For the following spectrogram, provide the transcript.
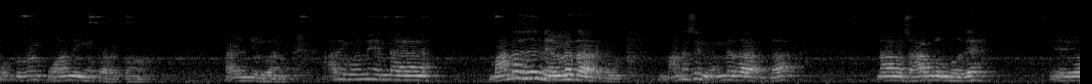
பொறுத்து தான் குழந்தைங்க பிறக்கும் அப்படின்னு சொல்லுவாங்க. அதுக்கு வந்து என்ன மனசு நல்லதாக இருக்கணும். மனசு நல்லதாக இருந்தால் நாம் சாப்பிடும்போதே ஐயோ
